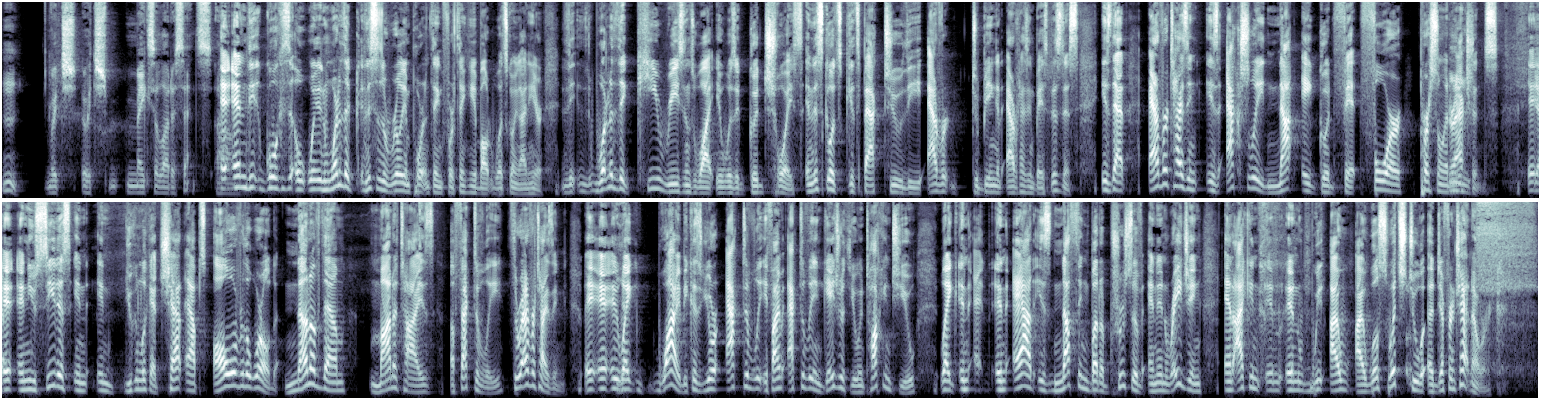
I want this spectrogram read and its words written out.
Mm which which makes a lot of sense. Um, and the, well, uh, and one of the this is a really important thing for thinking about what's going on here. The, one of the key reasons why it was a good choice, and this goes gets back to the advert to being an advertising based business, is that advertising is actually not a good fit for personal hmm. interactions. Mm. Yep. And you see this in in you can look at chat apps all over the world. None of them monetize effectively through advertising. like why? Because you're actively if I'm actively engaged with you and talking to you, like an an ad is nothing but obtrusive and enraging and I can and, and we I I will switch to a different chat network.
